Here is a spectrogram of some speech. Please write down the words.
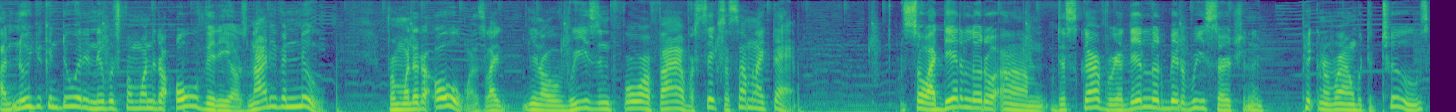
I knew you can do it, and it was from one of the old videos, not even new, from one of the old ones, like you know, Reason four or five or six or something like that. So I did a little um, discovery. I did a little bit of research and picking around with the tools,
